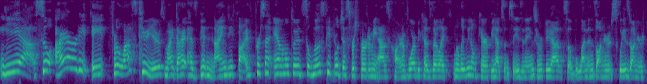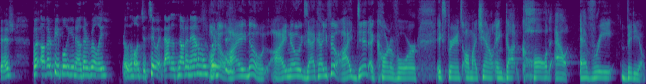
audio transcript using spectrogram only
Yeah, so I already ate for the last two years. My diet has been 95% animal food. So most people just refer to me as carnivore because they're like, Lillie, we don't care if you have some seasonings or if you have some lemons on your squeezed on your fish. But other people, you know, they're really really hold you to it. That is not an animal food. Oh no, I know. I know exactly how you feel. I did a carnivore experience on my channel and got called out every video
